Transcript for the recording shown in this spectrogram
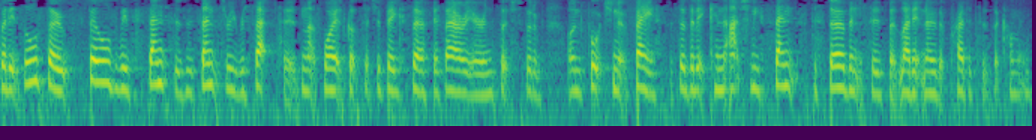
but it's also filled with sensors, with sensory receptors, and that's why it's got such a big surface area and such a sort of unfortunate face, so that it can actually sense disturbances that let it know that predators are coming.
